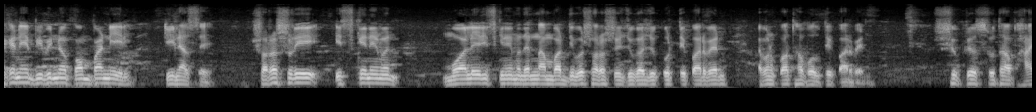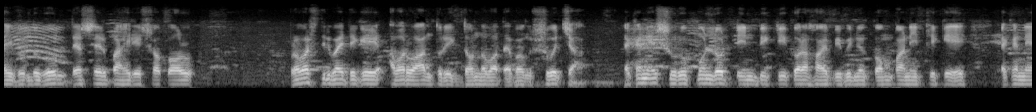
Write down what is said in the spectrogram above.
এখানে বিভিন্ন কোম্পানির টিন আছে। সরাসরি স্ক্রিনের মোবাইলের স্ক্রিনের মধ্যে নাম্বার দিব, সরাসরি যোগাযোগ করতে পারবেন এবং কথা বলতে পারবেন। সুপ্রিয় শ্রোতা, ভাই, বন্ধুগণ, দেশের বাইরে সকল প্রবাসীদের ভাই থেকে আবারও আন্তরিক ধন্যবাদ এবং শুভেচ্ছা। এখানে স্বরূপমূল্য টিন বিক্রি করা হয় বিভিন্ন কোম্পানি থেকে। এখানে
